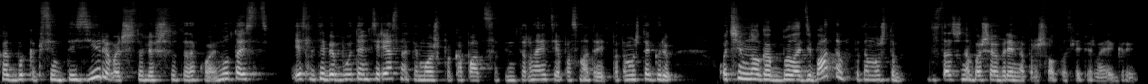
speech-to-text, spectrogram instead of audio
как бы как синтезировать, что ли, что-то такое. Ну, то есть, если тебе будет интересно, ты можешь покопаться в интернете и посмотреть. Потому что, я говорю, очень много было дебатов, потому что достаточно большое время прошло после первой игры.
